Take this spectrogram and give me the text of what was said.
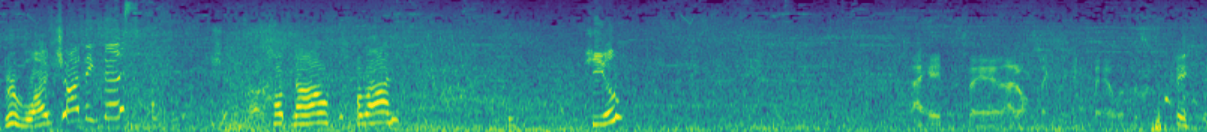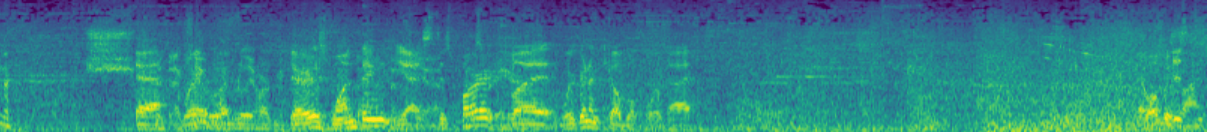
We're one shotting this. Hold now, hold on. Heal. I hate to say it, I don't think we can fail at this point. Yeah, There's actually we're- one we're- really hard mechanic. There is one thing, that- yes, yeah, this part, right but we're gonna kill before that. Yeah, we'll be Just fine.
